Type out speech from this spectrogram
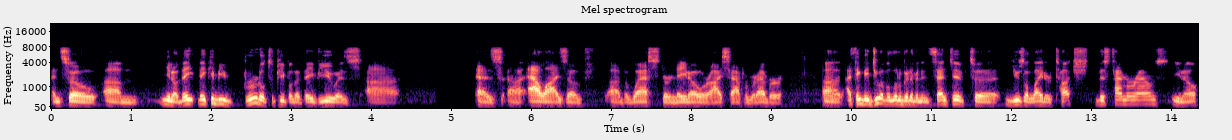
And so um, you know they they can be brutal to people that they view as uh, as uh, allies of uh, the West or NATO or ISAF or whatever. Uh, I think they do have a little bit of an incentive to use a lighter touch this time around. You know,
